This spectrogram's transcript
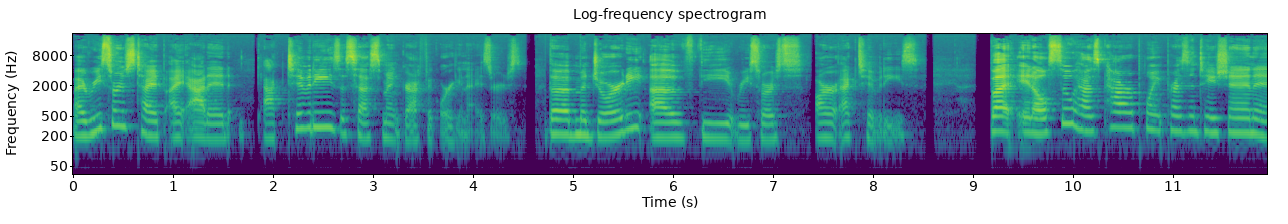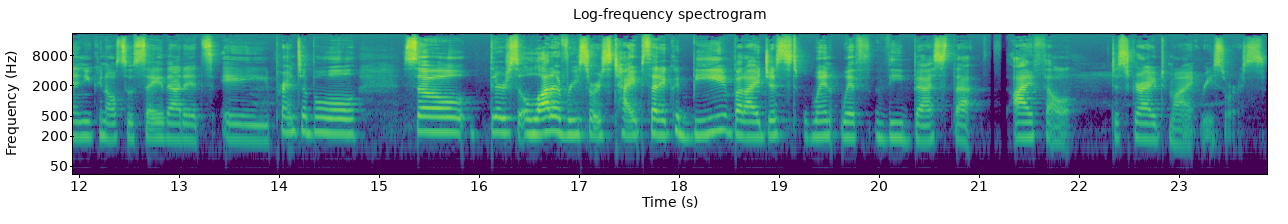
My resource type, I added activities, assessment, graphic organizers. The majority of the resource are activities, but it also has PowerPoint presentation, and you can also say that it's a printable so there's a lot of resource types that it could be, but I just went with the best that I felt described my resource.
